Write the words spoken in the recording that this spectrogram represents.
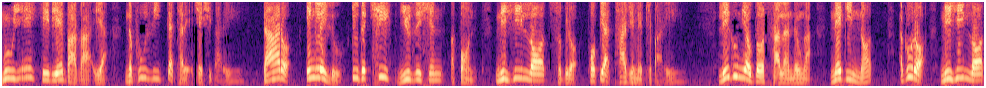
မူရင်းဟေဘရဲဘာသာအရနဖူးစည်းတက်ထားတဲ့အချက်ရှိပါတယ် ဒါကတော့အင်္ဂလိပ်လို to the chief musician upon nihilot ဆိုပြီးတော့ဖော်ပြထားခြင်းပဲဖြစ်ပါတယ်လေးခုမြောက်သောဆာလံတုံးက negi not အခုတော့ nihilot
